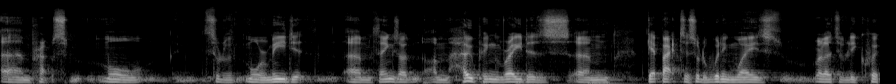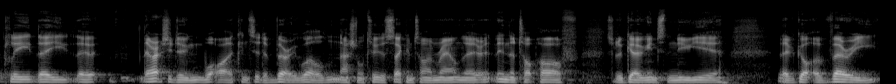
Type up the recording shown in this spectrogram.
um, perhaps more sort of more immediate um, things. I, am hoping Raiders um, get back to sort of winning ways relatively quickly. They they're, they're actually doing what I consider very well. National two the second time round. They're in the top half, sort of going into the new year. They've got a very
